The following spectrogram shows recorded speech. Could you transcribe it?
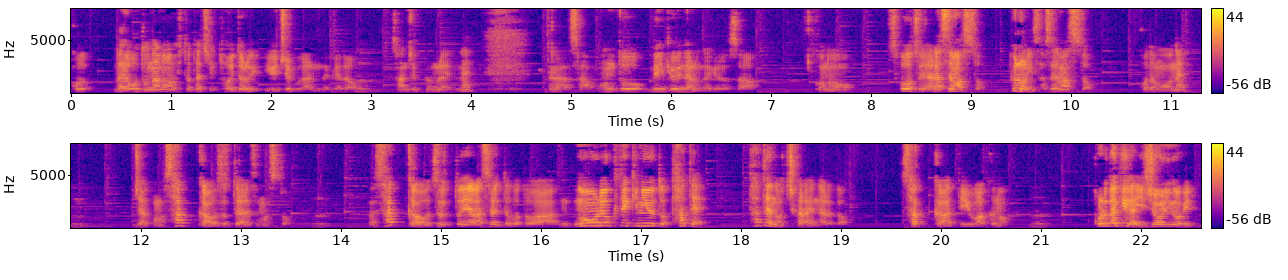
こ大大人の人たちに問いとる YouTube があるんだけど、うん30分ぐらいでね。だからさ、本当勉強になるんだけどさ、この、スポーツをやらせますと。プロにさせますと。子供をね。うんじゃあこのサッカーをずっとやらせますと。うんサッカーをずっとやらせるってことは、能力的に言うと縦。縦の力になると。サッカーっていう枠の。うんこれだけが異常に伸びる。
